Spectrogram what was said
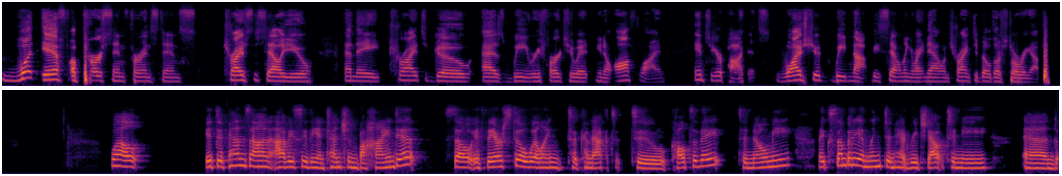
what if a person for instance tries to sell you and they try to go as we refer to it you know offline into your pockets why should we not be selling right now and trying to build our story up well it depends on obviously the intention behind it so if they're still willing to connect to cultivate, to know me, like somebody in LinkedIn had reached out to me and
